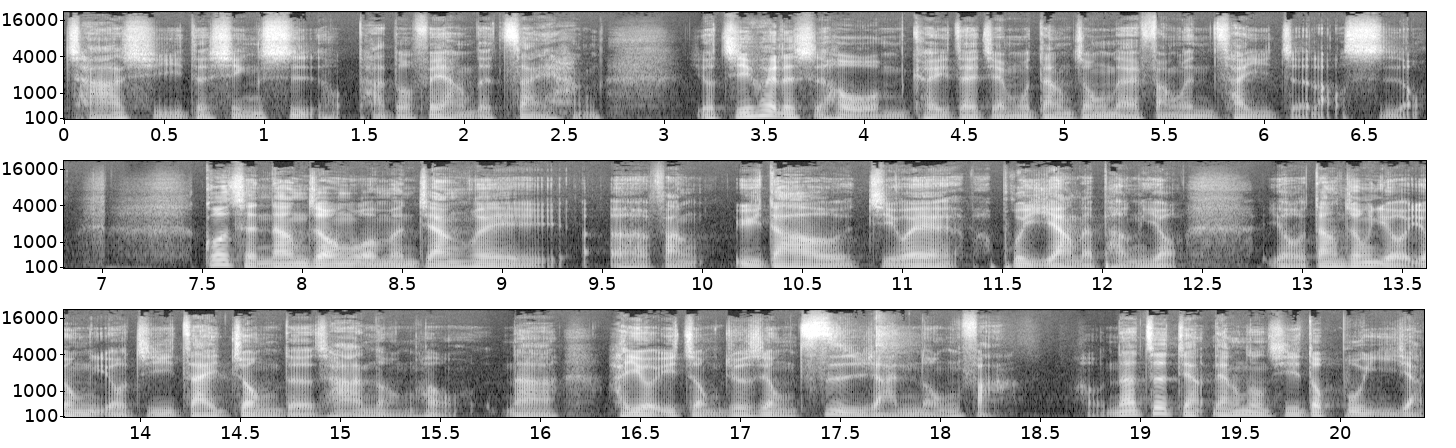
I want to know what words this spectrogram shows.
茶席的形式，他都非常的在行。有机会的时候，我们可以在节目当中来访问蔡义哲老师哦。过程当中，我们将会呃访遇到几位不一样的朋友，有当中有用有机栽种的茶农吼，那还有一种就是用自然农法。好，那这两两种其实都不一样，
